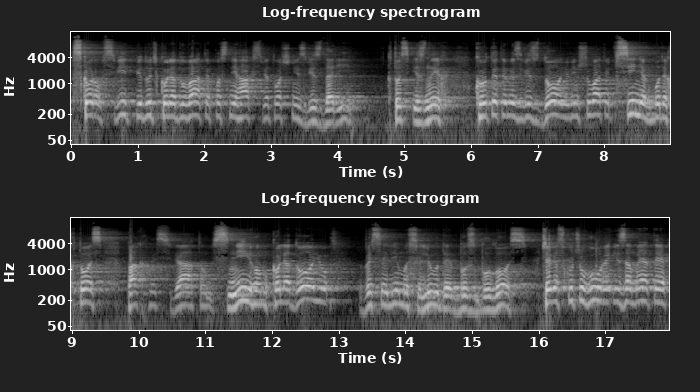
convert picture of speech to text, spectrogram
скоро в світ підуть колядувати по снігах святочні звіздарі. Хтось із них крутитиме звіздою, віншувати в сінях буде хтось, пахне святом, снігом, колядою. Веселімось, люди, бо збулось через кучугури і замети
